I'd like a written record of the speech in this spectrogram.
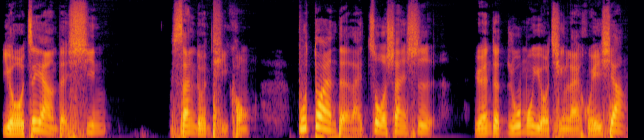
有这样的心，三轮体空，不断的来做善事，缘着如母有情来回向，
